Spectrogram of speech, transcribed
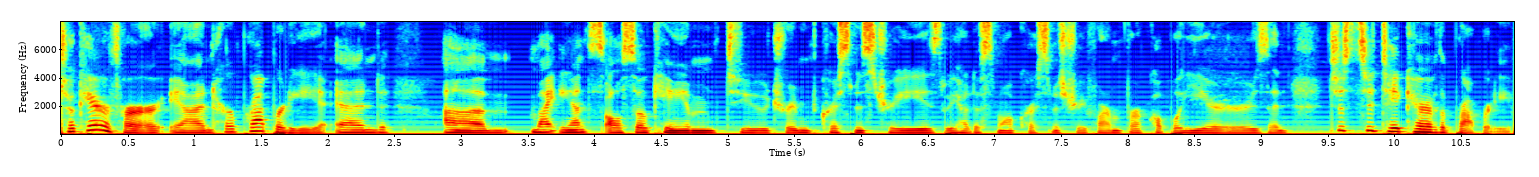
took care of her and her property. And um, my aunts also came to trim Christmas trees. We had a small Christmas tree farm for a couple years and just to take care of the property,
